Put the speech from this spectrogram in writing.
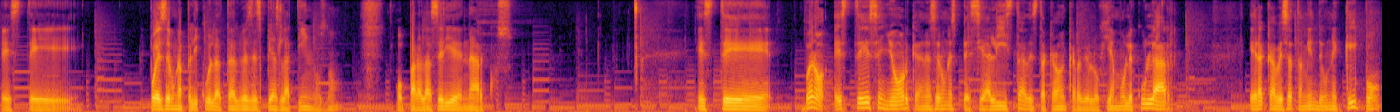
este, puede ser una película tal vez de espías latinos, ¿no? O para la serie de Narcos. Este, bueno, este señor, que además era un especialista destacado en cardiología molecular, era cabeza también de un equipo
